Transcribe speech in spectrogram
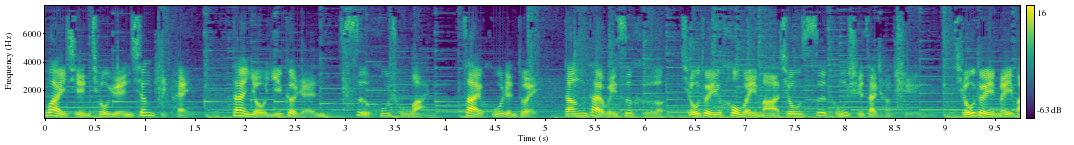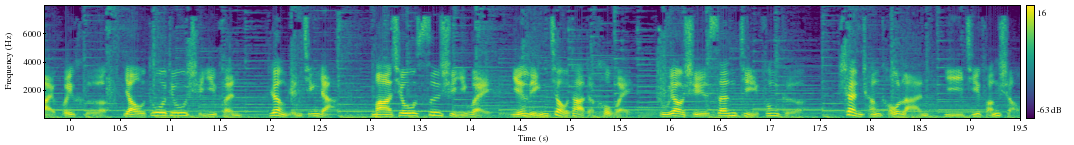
外线球员相匹配。但有一个人似乎除外，在湖人队，当戴维斯和球队后卫马修斯同时在场时，球队每百回合要多丢十一分，让人惊讶。马修斯是一位年龄较大的后卫，主要是三 D 风格，擅长投篮以及防守。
